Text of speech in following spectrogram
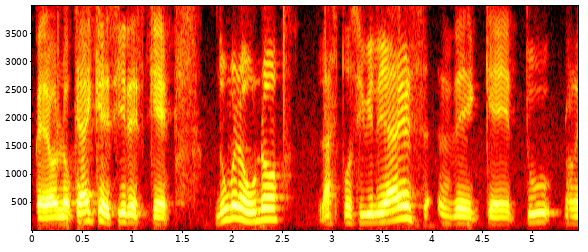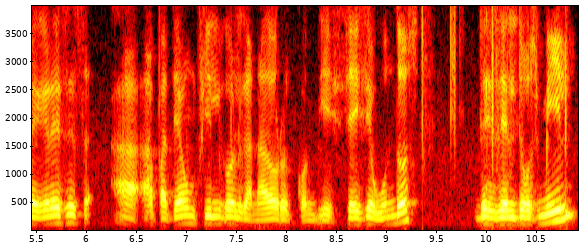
Pero lo que hay que decir es que, número uno, las posibilidades de que tú regreses a, a patear un field goal ganador con 16 segundos, desde el 2000,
